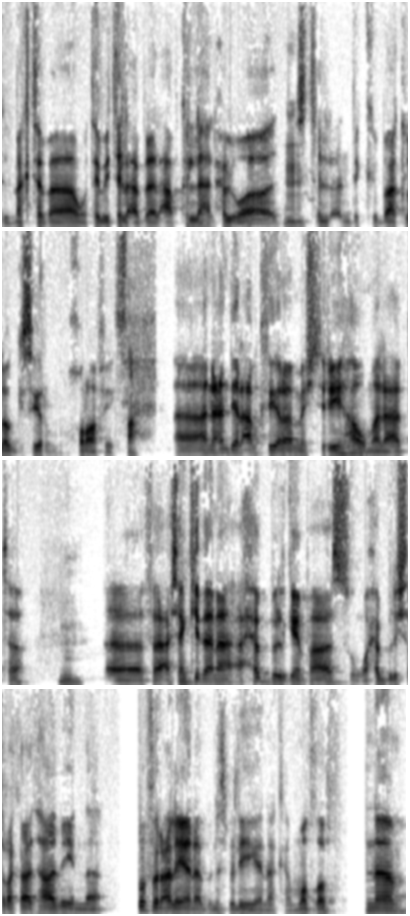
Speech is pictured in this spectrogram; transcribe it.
المكتبة وتبي تلعب الألعاب كلها الحلوة still عندك backlog يصير خرافي. صح. أنا عندي ألعاب كثيرة مشتريها وما لعبتها. فعشان كذا أنا أحب ال Game Pass وأحب الاشتراكات هذه انه توفر علي أنا بالنسبة لي أنا كموظف انه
